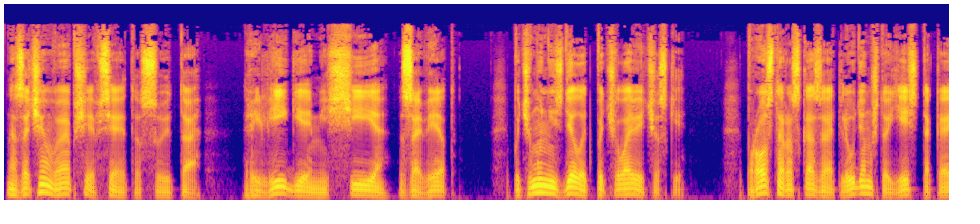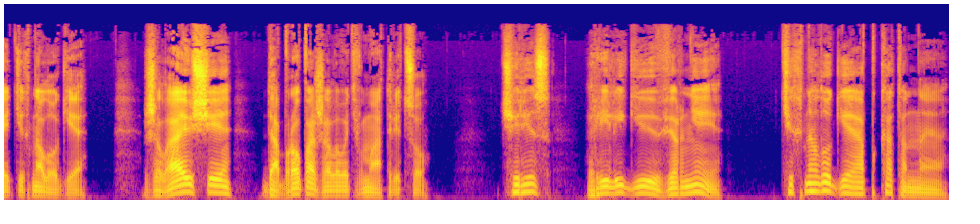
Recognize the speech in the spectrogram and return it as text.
а зачем вообще вся эта суета? Религия, мессия, завет? Почему не сделать по-человечески? Просто рассказать людям, что есть такая технология. Желающие — добро пожаловать в матрицу. Через религию вернее, Технология обкатанная.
